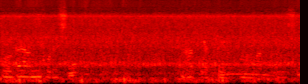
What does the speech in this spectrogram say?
পুরোটাই আমি করেছি করেছি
